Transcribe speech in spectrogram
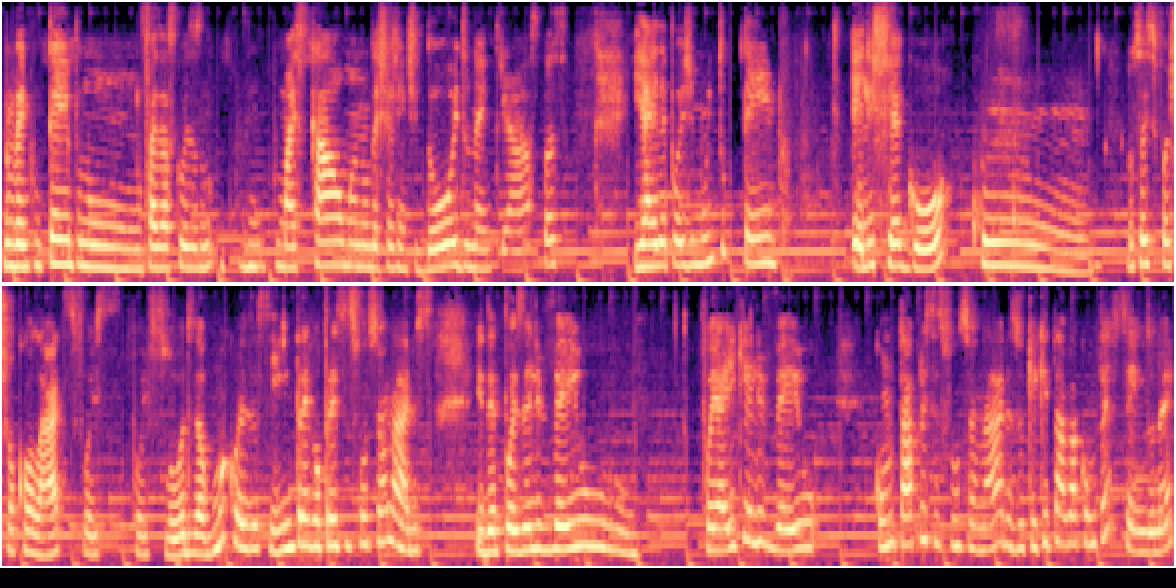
Não vem com tempo, não, não faz as coisas com mais calma, não deixa a gente doido, né? Entre aspas. E aí, depois de muito tempo, ele chegou com. Não sei se foi chocolate, se foi, foi flores, alguma coisa assim, e entregou para esses funcionários. E depois ele veio. Foi aí que ele veio contar para esses funcionários o que estava acontecendo, né?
